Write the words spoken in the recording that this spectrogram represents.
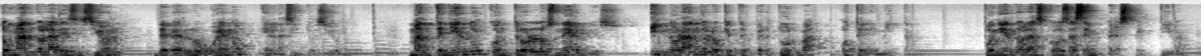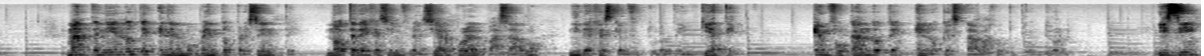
Tomando la decisión de ver lo bueno en la situación. Manteniendo en control los nervios, ignorando lo que te perturba o te limita poniendo las cosas en perspectiva, manteniéndote en el momento presente. No te dejes influenciar por el pasado ni dejes que el futuro te inquiete, enfocándote en lo que está bajo tu control. Y sí,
